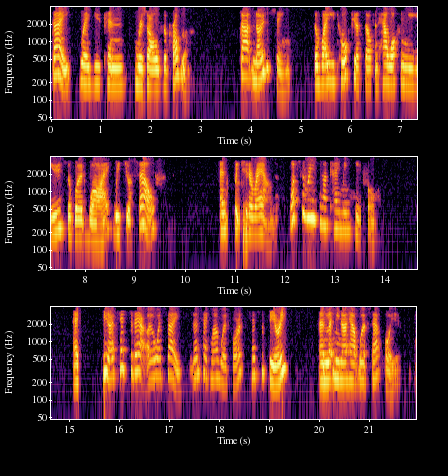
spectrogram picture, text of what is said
state where you can resolve the problem. Start noticing the way you talk to yourself and how often you use the word why with yourself and switch it around. What's the reason I came in here for? And, you know, test it out. I always say, don't take my word for it. Test the theory and let me know how it works out for you.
